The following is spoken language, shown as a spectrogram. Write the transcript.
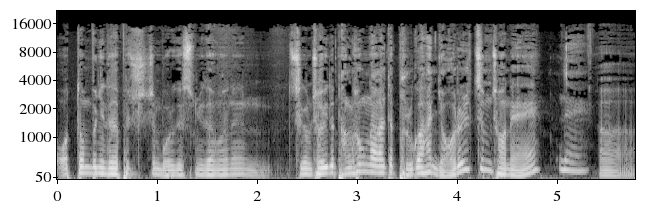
어떤 분이 대답해 주실지 모르겠습니다만은 지금 저희도 방송 나갈 때 불과 한 열흘쯤 전에 네. 어,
